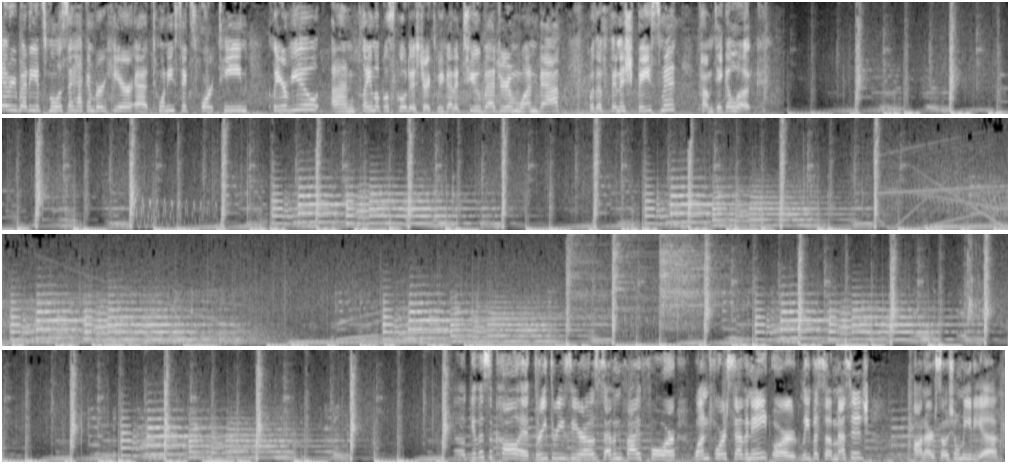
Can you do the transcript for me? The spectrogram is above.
everybody. It's Melissa Hackenberg here at 2614 Clearview and Plain Local School District. We've got a two bedroom, one bath with a finished basement. Come take a look. Give us a call at 330-754-1478 or leave us a message on our social media.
